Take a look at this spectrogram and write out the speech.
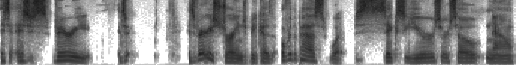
it's it's just very it's it's very strange because over the past what six years or so now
